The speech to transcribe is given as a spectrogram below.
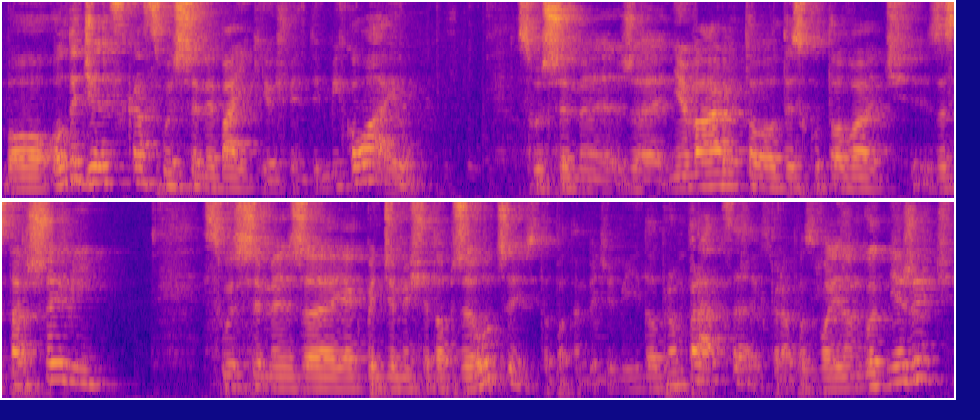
Bo od dziecka słyszymy bajki o świętym Mikołaju. Słyszymy, że nie warto dyskutować ze starszymi. Słyszymy, że jak będziemy się dobrze uczyć, to potem będziemy mieli dobrą pracę, która pozwoli nam godnie żyć.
